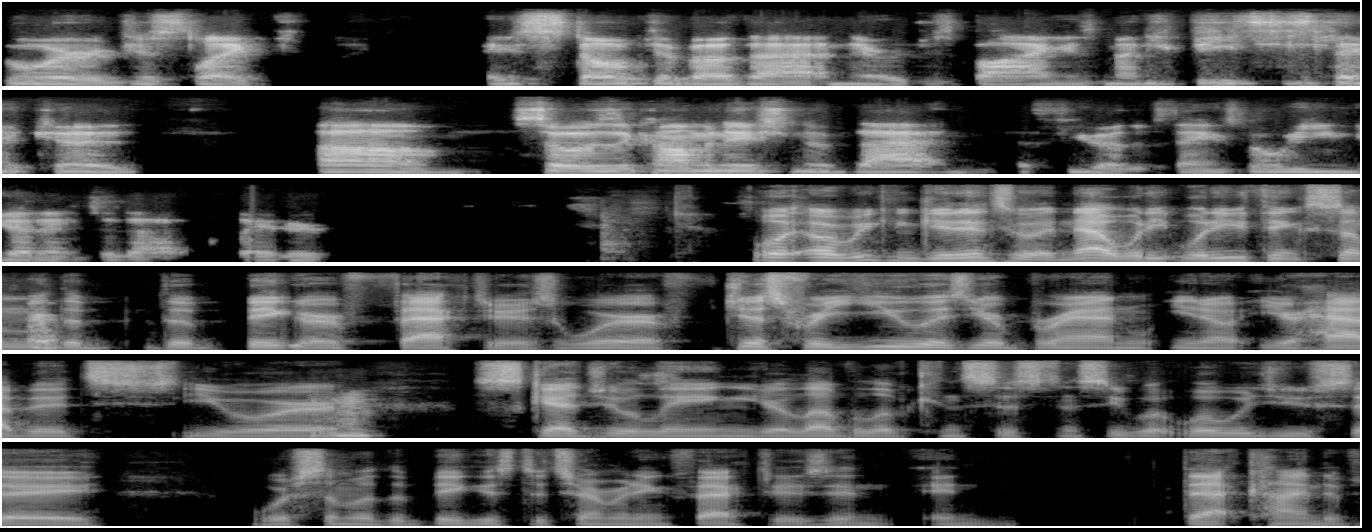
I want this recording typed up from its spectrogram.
who were just like they stoked about that and they were just buying as many beats as they could. Um, so it was a combination of that and a few other things, but we can get into that later. Well, or we can get into it now. What do you what do you think some of the the bigger factors were just for you as your brand, you know, your habits, your Mhm. scheduling, your level of consistency? What what would you say were some of the biggest determining factors in in that kind of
